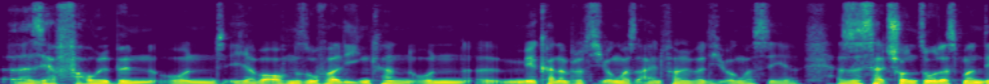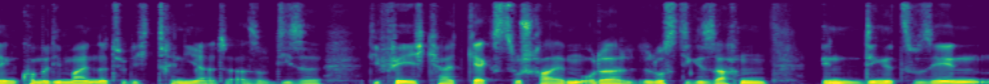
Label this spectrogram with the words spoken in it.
äh, sehr faul bin und ich aber auf dem Sofa liegen kann und äh, mir kann dann plötzlich irgendwas einfallen, weil ich irgendwas sehe. Also es ist halt schon so, dass man den Comedy Mind natürlich trainiert. Also diese, die Fähigkeit, Gags zu schreiben oder lustige Sachen in Dinge zu sehen,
